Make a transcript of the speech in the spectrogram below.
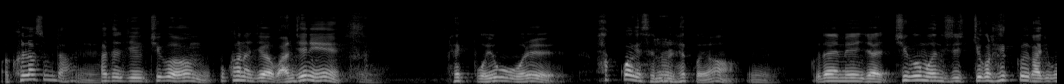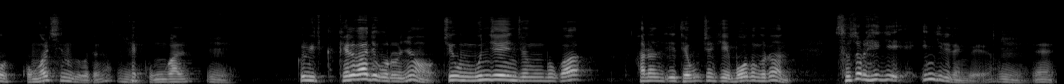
어, 큰일 났습니다. 예. 하여튼 지- 지금 북한은 이제 완전히 핵 보유국을 확고하게 선언을 했고요. 예. 그다음에 이제 지금은 이제 저걸 핵을 가지고 공갈 치는 거거든요. 예. 핵 공갈. 예. 그리고 결과적으로는요. 지금 문재인 정부가 하는 이 대북 정책의 모든 거는 스스로 핵이 인질이 된 거예요. 예. 예.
